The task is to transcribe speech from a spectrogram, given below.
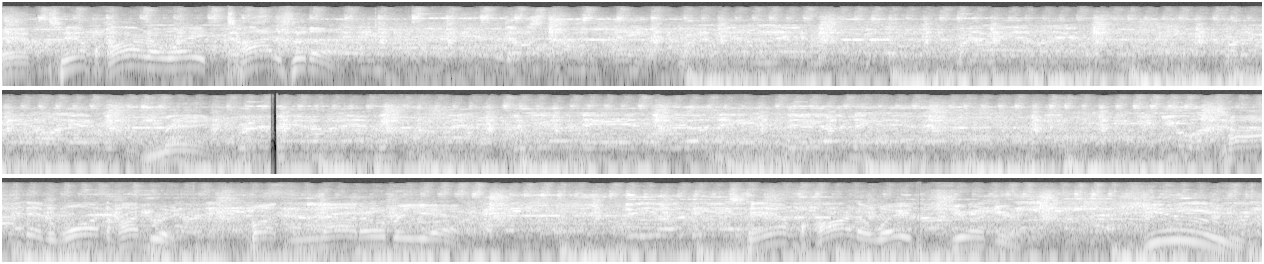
And Tim Hardaway ties it up. Man. Tied at 100, but not over yet. Tim Hardaway Jr. Huge.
